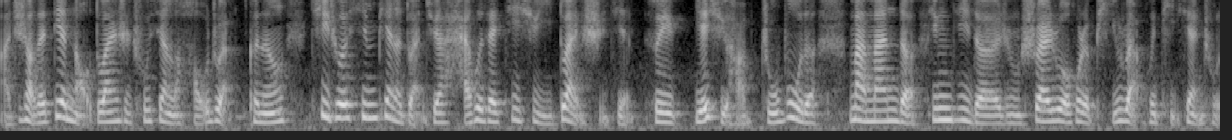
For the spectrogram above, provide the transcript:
啊，至少在电脑端是出现了好转。可能汽车芯片的短缺还会再继续一段时间，所以也许哈，逐步的、慢慢的经。济的这种衰弱或者疲软会体现出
